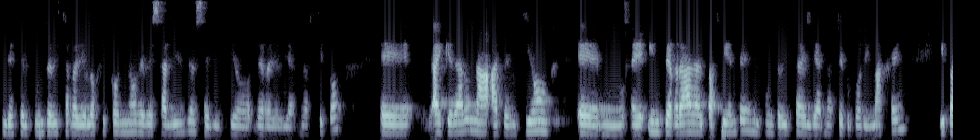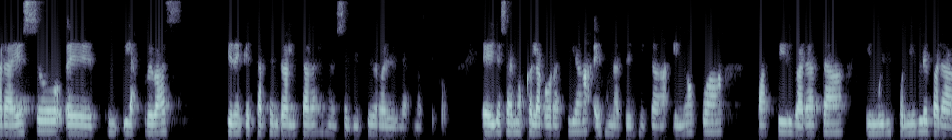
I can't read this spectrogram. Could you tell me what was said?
desde el punto de vista radiológico no debe salir del servicio de radiodiagnóstico. Eh, hay que dar una atención em, eh, integral al paciente desde el punto de vista del diagnóstico por imagen y para eso las pruebas tienen que estar centralizadas en el servicio de radiodiagnóstico. ya sabemos que la ecografía es una técnica inocua, fácil, barata y muy disponible para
